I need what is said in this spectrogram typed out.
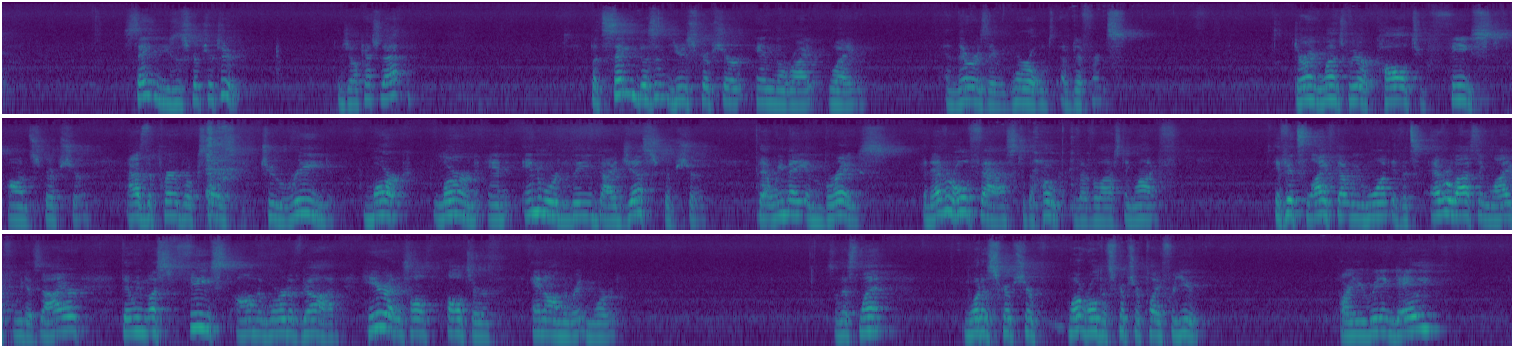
Satan uses Scripture too. Did y'all catch that? But Satan doesn't use Scripture in the right way. And there is a world of difference. During Lent, we are called to feast on Scripture. As the prayer book says, to read, mark, learn, and inwardly digest Scripture, that we may embrace and ever hold fast to the hope of everlasting life. If it's life that we want, if it's everlasting life we desire, then we must feast on the Word of God here at His altar and on the written Word. So this Lent, what does Scripture? What role does Scripture play for you? Are you reading daily,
